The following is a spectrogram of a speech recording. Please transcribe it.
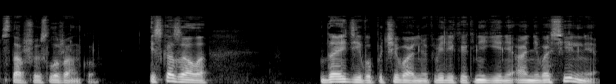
старшую служанку и сказала, «Дойди в опочивальню к великой княгине Анне Васильевне,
